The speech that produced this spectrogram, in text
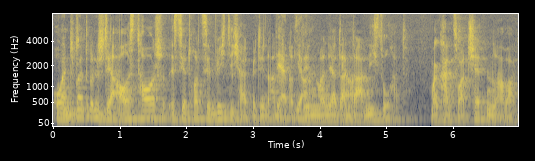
und manchmal drin steht. Der Austausch ist dir trotzdem wichtig halt mit den anderen, der, ja, den man ja dann ja. da nicht so hat. Man kann zwar chatten, aber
